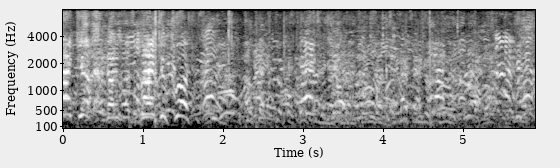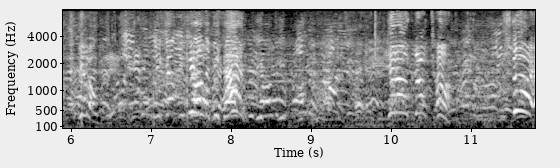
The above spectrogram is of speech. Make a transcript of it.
Back you! Back Crush! Get over there! Get over! Get over, don't come! Stay!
